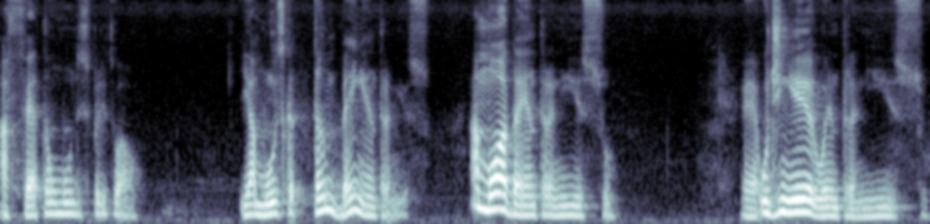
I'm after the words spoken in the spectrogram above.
afetam o mundo espiritual. E a música também entra nisso. A moda entra nisso, é, o dinheiro entra nisso,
